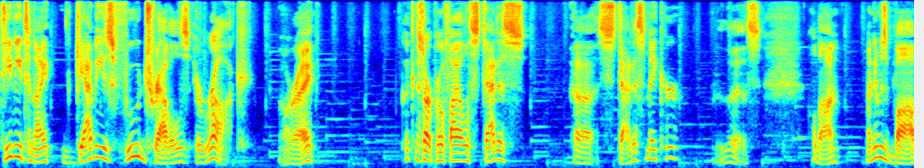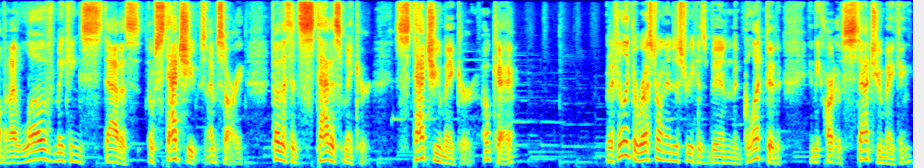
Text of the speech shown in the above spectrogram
TV tonight, Gabby's food travels Iraq. All right. Click and start profile status uh status maker. This. Hold on. My name is Bob and I love making status oh statues. I'm sorry. I thought that said status maker. Statue maker. Okay. But I feel like the restaurant industry has been neglected in the art of statue making,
